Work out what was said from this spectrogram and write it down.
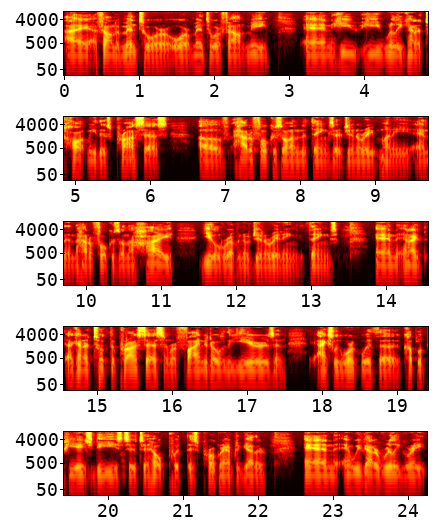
I, I found a mentor or mentor found me and he he really kind of taught me this process of how to focus on the things that generate money and then how to focus on the high yield revenue generating things. And, and I, I kind of took the process and refined it over the years and actually worked with a couple of PhDs to, to help put this program together. and and we've got a really great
